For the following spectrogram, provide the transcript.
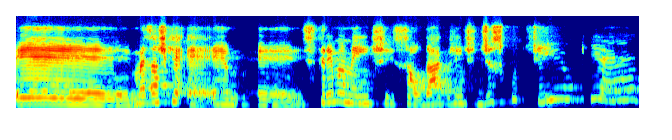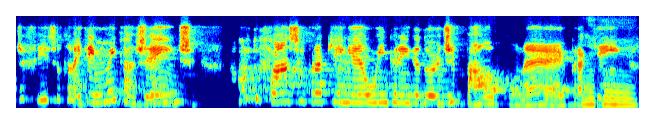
É, mas acho que é, é, é, extremamente saudável a gente discutir o que é difícil também. Tem muita gente, é muito fácil para quem é o empreendedor de palco, né? Para quem uhum.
